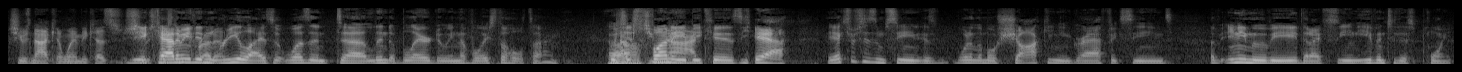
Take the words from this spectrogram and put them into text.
she was not going to win because she the was Academy didn't realize it wasn't uh, Linda Blair doing the voice the whole time, which Oh. is funny because yeah, the exorcism scene is one of the most shocking and graphic scenes of any movie that I've seen, even to this point.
